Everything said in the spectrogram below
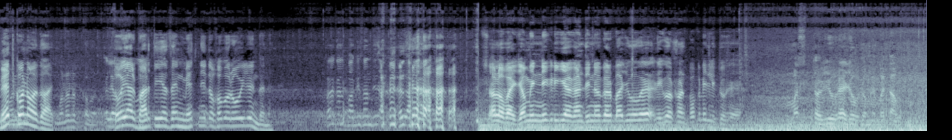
મેચ કોનો હતો આજ મને નથી ખબર એટલે તો યાર ભારતીય થઈને મેચ ની તો ખબર હોવી જોઈએ ને તને ખરેખર પાકિસ્તાનથી ચાલો ભાઈ, જમીન નીકળી ગયા ગાંધીનગર બાજુ હવે. રિવરફ્રન્ટ પકડી લીધું છે. મસ્ત વ્યૂ છે, જો તમને બતાવું.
